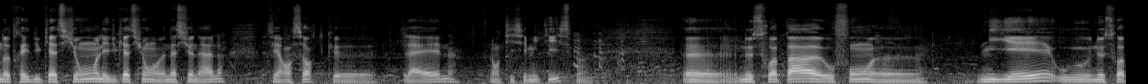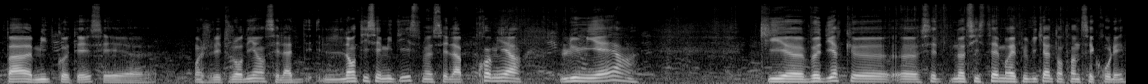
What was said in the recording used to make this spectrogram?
notre éducation, l'éducation nationale, faire en sorte que la haine, l'antisémitisme euh, ne soit pas au fond nié ou ne soit pas mis de côté. C'est, moi je l'ai toujours dit, hein, c'est l'antisémitisme, c'est la première lumière qui veut dire que notre système républicain est en train de s'écrouler.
